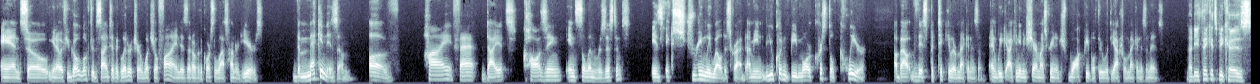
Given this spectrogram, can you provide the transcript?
And so, you know, if you go look through the scientific literature, what you'll find is that over the course of the last hundred years, the mechanism of high fat diets causing insulin resistance is extremely well described. I mean, you couldn't be more crystal clear about this particular mechanism. And we, I can even share my screen and just walk people through what the actual mechanism is. Now, do you think it's because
